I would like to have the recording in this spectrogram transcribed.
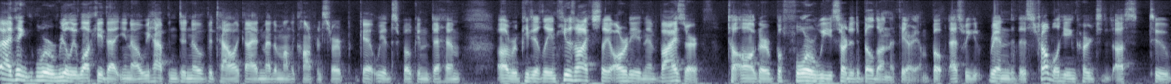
I think we're really lucky that you know we happened to know Vitalik. I had met him on the conference circuit. We had spoken to him uh, repeatedly, and he was actually already an advisor to Augur before we started to build on Ethereum. But as we ran into this trouble, he encouraged us to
